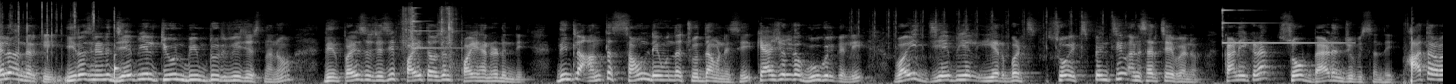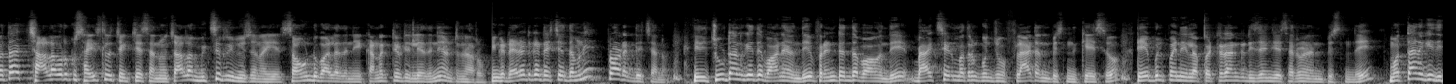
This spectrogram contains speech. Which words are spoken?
హలో అందరికీ. ఈరోజు నేను JBL tune beam two review చేస్తున్నాను. దీని ప్రైస్ వచ్చేసి ఫైవ్ థౌసండ్ ఫైవ్ హండ్రెడ్ ఉంది. దీంట్లో అంత సౌండ్ ఏముందో చూద్దామనేసి క్యాజువల్గా గూగుల్కి వెళ్ళి why JBL earbuds so expensive అని సెర్చ్ అయిపోయాను. కానీ ఇక్కడ సో బ్యాడ్ అని చూపిస్తుంది. ఆ తర్వాత చాలా వరకు సైజ్లో చెక్ చేశాను. చాలా మిక్స్డ్ రివ్యూస్ ఉన్నాయి. సౌండ్ బాగాలేదని కనెక్టివిటీ లేదని అంటున్నారు. ఇంకా డైరెక్ట్గా టెస్ట్ చేద్దామని ప్రోడక్ట్ తెచ్చాను. ఇది చూడడానికి అయితే బాగానే ఉంది. ఫ్రంట్ అంతా బాగుంది. బ్యాక్ సైడ్ మాత్రం కొంచెం ఫ్లాట్ అనిపిస్తుంది కేసు టేబుల్ పైన ఇలా పెట్టడానికి డిజైన్ చేశారు అని అనిపిస్తుంది. మొత్తానికి ఇది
